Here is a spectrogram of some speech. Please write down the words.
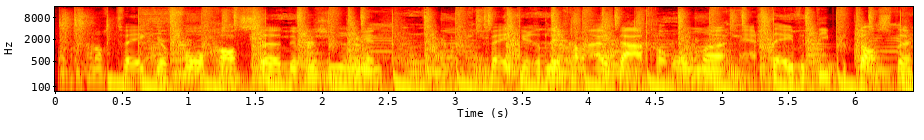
We gaan nog twee keer vol gas uh, de verzuring in. Twee keer het lichaam uitdagen om echt even diep te tasten.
